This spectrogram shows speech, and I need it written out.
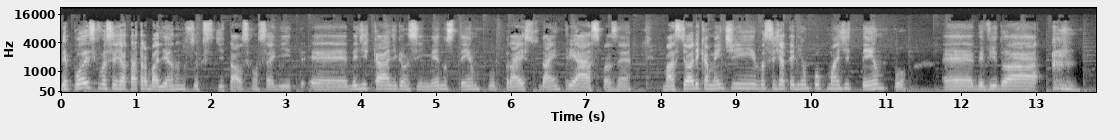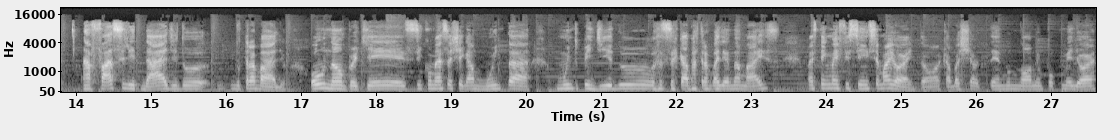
Depois que você já está trabalhando no fluxo digital, você consegue é, dedicar, digamos assim, menos tempo para estudar, entre aspas, né? Mas teoricamente você já teria um pouco mais de tempo é, devido à a, a facilidade do, do trabalho ou não, porque se começa a chegar muita, muito pedido, você acaba trabalhando a mais, mas tem uma eficiência maior, então acaba tendo um nome um pouco melhor,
